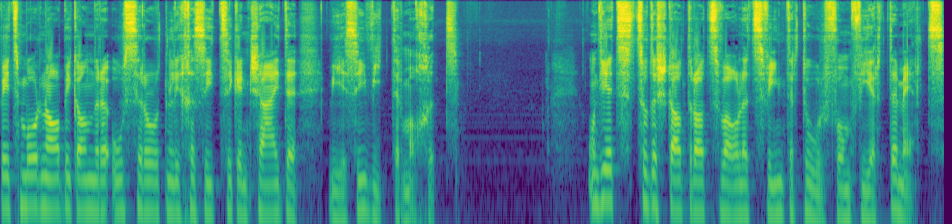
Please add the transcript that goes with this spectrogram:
wird morgen Abend an einer außerordentlichen Sitzung entscheiden, wie sie weitermachen. Und jetzt zu den Stadtratswahlen zur Winterthur vom 4. März.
